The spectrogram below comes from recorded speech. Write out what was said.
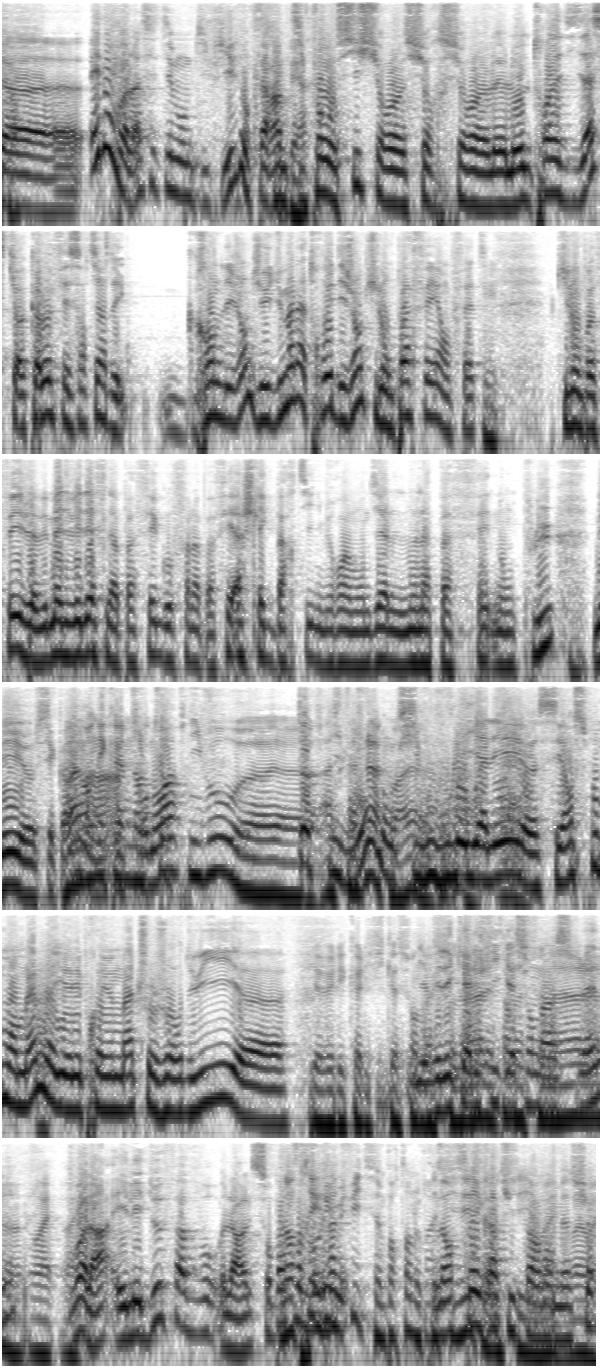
euh, et donc voilà, c'était mon petit kiff. Donc faire un petit point aussi sur, sur, sur le, le tournoi d'Isas qui a quand même fait sortir des grandes légendes. J'ai eu du mal à trouver des gens qui l'ont pas fait en fait. Mm. Qui l'ont pas fait. J'avais Medvedev l'a pas fait, Goffin l'a pas fait, Ashley Barty, numéro 1 mondial, ne l'a pas fait non plus. Mais euh, c'est quand Ouais, même on un, est quand même le tournoi top niveau. euh, top à niveau. Donc quoi, si ouais. vous voulez y aller, euh, c'est en ce moment même. Là, il y a les premiers matchs aujourd'hui. euh, Il y avait les qualifications Il y avait les qualifications dans la semaine. Ouais. Voilà, et les deux favoris. Alors, ils sont pas L'entrée mais- gratuite, c'est important de le préciser. L'entrée gratuite, pardon, bien sûr.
